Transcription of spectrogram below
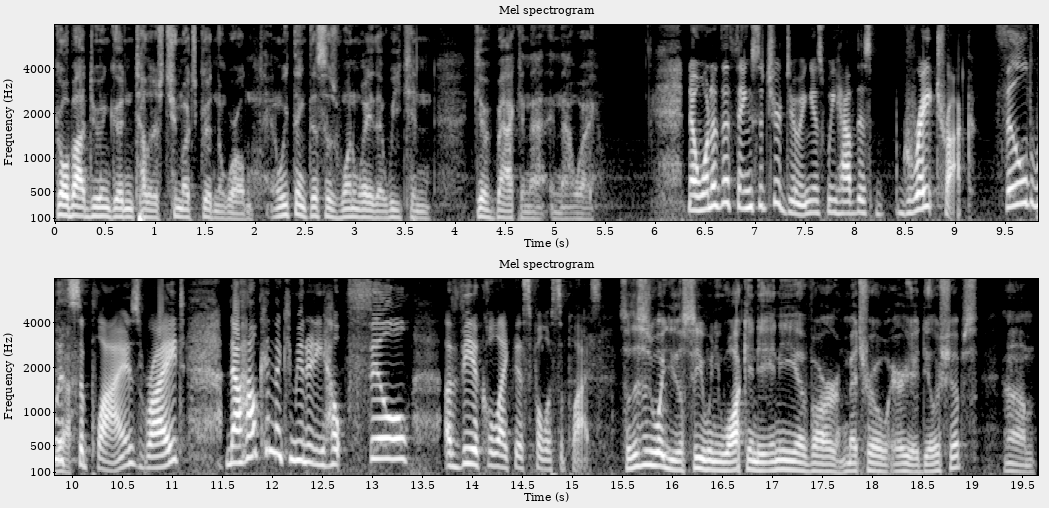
go about doing good until there's too much good in the world. And we think this is one way that we can give back in that, in that way. Now, one of the things that you're doing is we have this great truck filled with yeah. supplies, right? Now, how can the community help fill a vehicle like this full of supplies? So this is what you'll see when you walk into any of our metro area dealerships. Um,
